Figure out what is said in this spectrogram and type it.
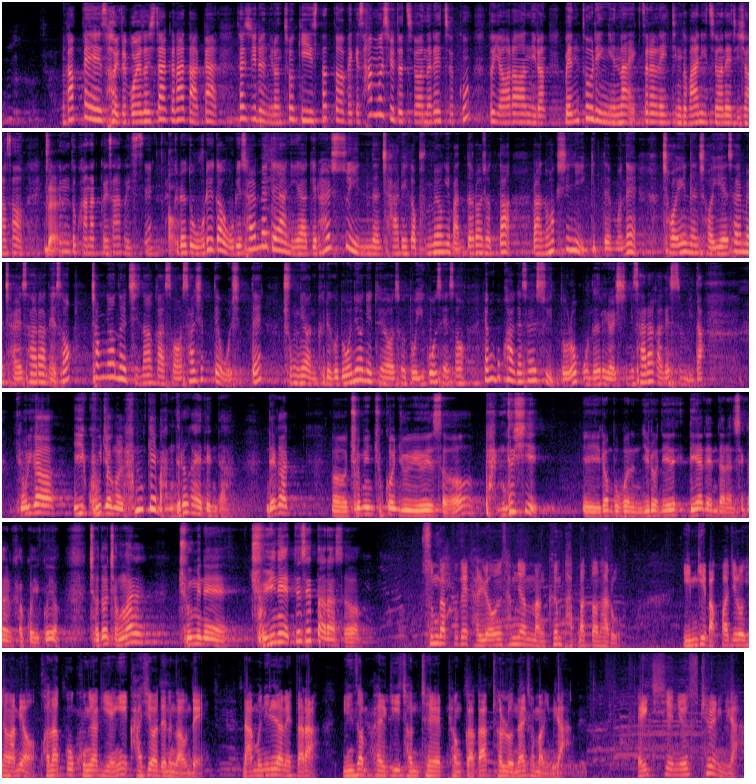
카페에서 이제 모여서 시작을 하다가 사실은 이런 초기 스타트업에게 사무실도 지원을 해주고 또 여러 이런 멘토링이나 엑셀레이팅도 많이 지원해 주셔서 네. 지금도 관악구에서 하고 있습니다. 그래도 우리가 우리 삶에 대한 이야기를 할 수 있는 자리가 분명히 만들어졌다라는 확신이 있기 때문에 저희는 저희의 삶을 잘 살아내서 청년을 지나가서 40대, 50대, 중년 그리고 노년이 되어서도 이곳에서 행복하게 살 수 있도록 오늘을 열심히 살아가겠습니다. 우리가 이 구정을 함께 만들어 가야 된다. 내가 어, 주민 주권주의에서 반드시 이- 이런 부분은 이뤄내야 된다는 생각을 갖고 있고요. 저도 정말 주민의 주인의 뜻에 따라서 숨가쁘게 달려온 3년만큼 바빴던 하루. 임기 막바지로 향하며 관악구 공약 이행이 가시화되는 가운데 남은 1년에 따라 민선 8기 전체의 평가가 결론날 전망입니다. HCN 뉴스 최면입니다.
